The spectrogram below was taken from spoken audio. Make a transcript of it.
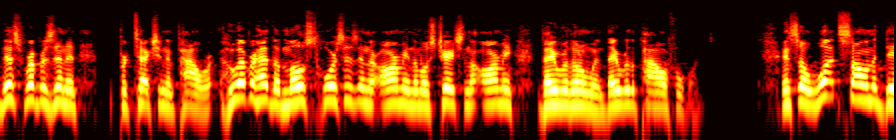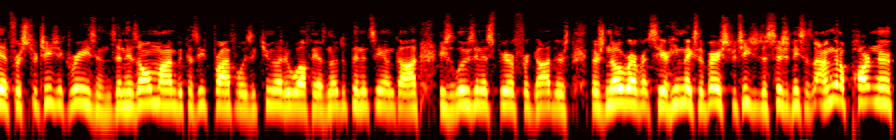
this represented protection and power. Whoever had the most horses in their army and the most chariots in their army, they were going to win. They were the powerful ones. And so, what Solomon did for strategic reasons in his own mind, because he's prideful, he's accumulated wealth, he has no dependency on God, he's losing his fear for God, there's, there's no reverence here. He makes a very strategic decision. He says, I'm going to partner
